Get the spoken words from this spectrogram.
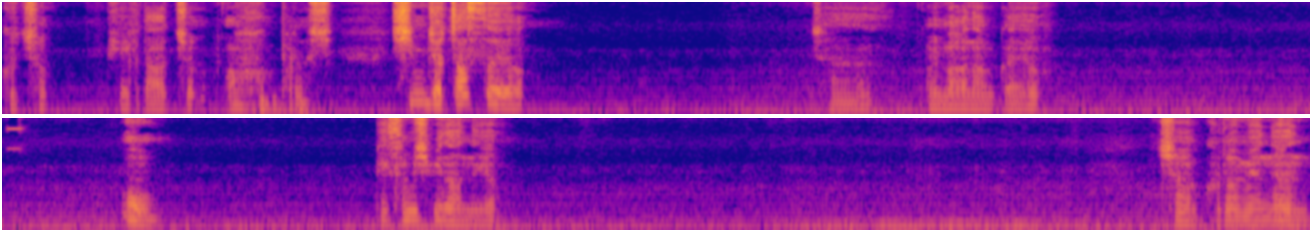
그렇죠. 피가 나왔죠. 어우 아파라 씨. 심지어 짰어요. 자 얼마가 나올까요? 오 130이 나왔네요. 자 그러면은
